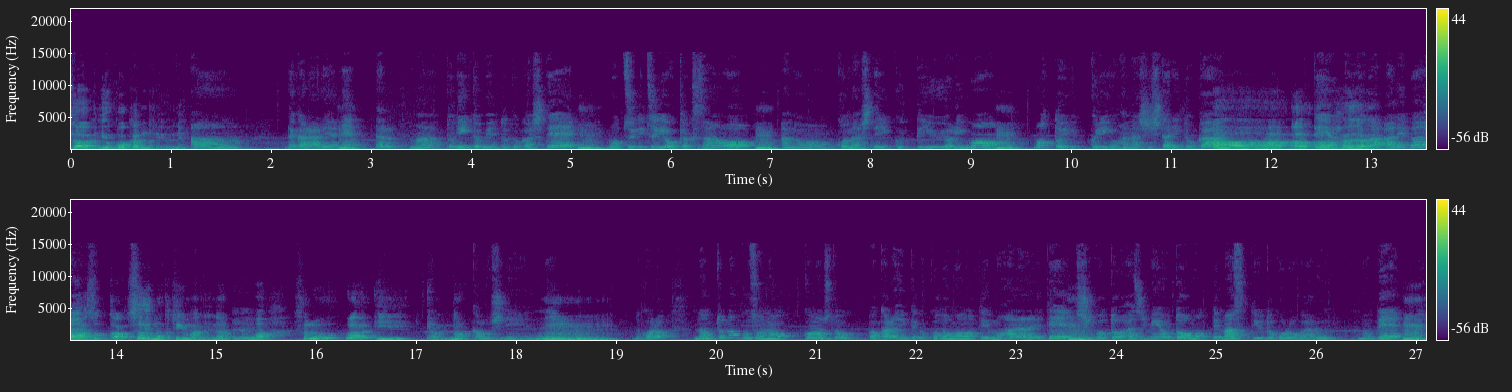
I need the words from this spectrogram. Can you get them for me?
がよくわかんないよね。あーだからあれやね、たるまあ、トリートメントとかして、うん。もう次々お客さんを、うん。あのこなしていくっていうよりも、うん、もっとゆっくりお話ししたりとかあっていうことはいはい。があれば、ああそっか。そういう目的もあんねんな、うん。あそれはいいやんな。かもしれへんうね、ん。だからなんくそのこの人分からへんけど子供の手も離れてうん。仕事を始めようと思ってますっていうところがあるので、うん。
